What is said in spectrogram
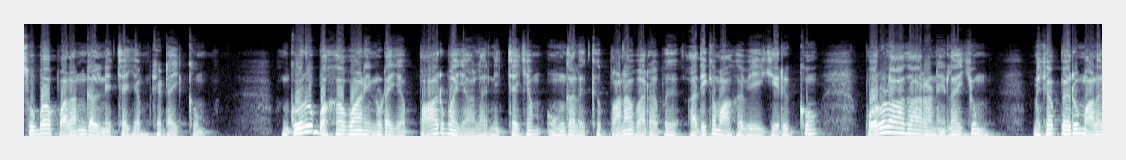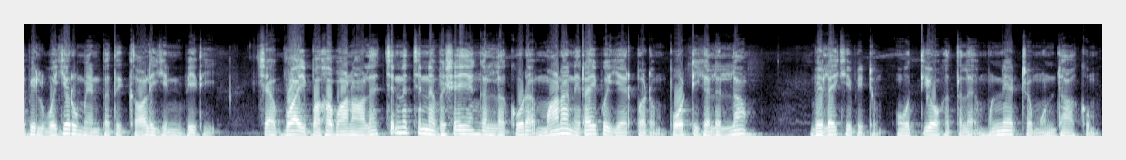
சுப பலன்கள் நிச்சயம் கிடைக்கும். குரு பகவானினுடைய பார்வையால் நிச்சயம் உங்களுக்கு பண வரவு அதிகமாகவே இருக்கும். பொருளாதார நிலையும் மிக பெரும் அளவில் உயரும் என்பது காளியின் விதி. செவ்வாய் பகவானால் சின்ன சின்ன விஷயங்களில் கூட மன நிறைவு ஏற்படும். போட்டிகள் எல்லாம் விலகிவிடும். உத்தியோகத்தில் முன்னேற்றம் உண்டாகும்.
